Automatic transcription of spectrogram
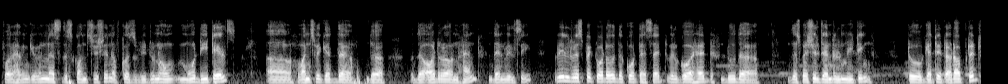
for having given us this constitution. Of course, we do know more details. Uh, once we get the, the, the order on hand, then we'll see. We'll respect whatever the court has said. We'll go ahead, do the, the special general meeting to get it adopted.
